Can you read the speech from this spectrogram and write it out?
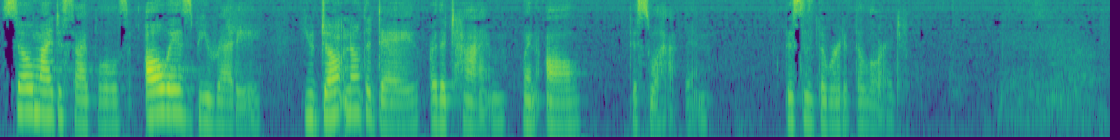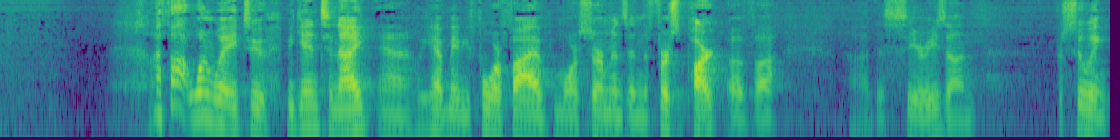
So, my disciples, always be ready you don't know the day or the time when all this will happen. This is the word of the Lord. I thought one way to begin tonight, uh, we have maybe four or five more sermons in the first part of uh, uh, this series on pursuing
